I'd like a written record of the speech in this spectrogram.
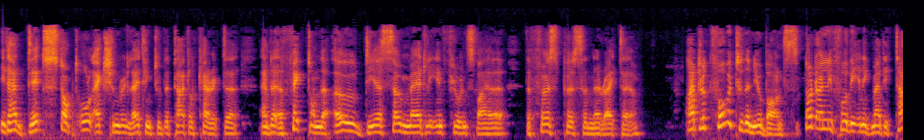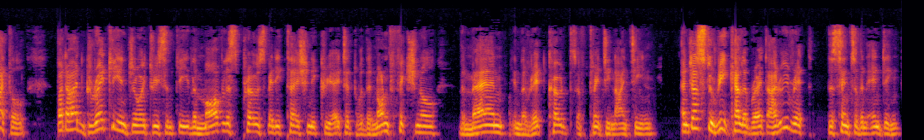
It had dead stopped all action relating to the title character and the effect on the oh dear so madly influenced by her, the first person narrator. I'd looked forward to the new Barnes, not only for the enigmatic title, but I had greatly enjoyed recently the marvelous prose meditation he created with the non fictional The Man in the Red Coat of 2019. And just to recalibrate, I reread the Sense of an Ending,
